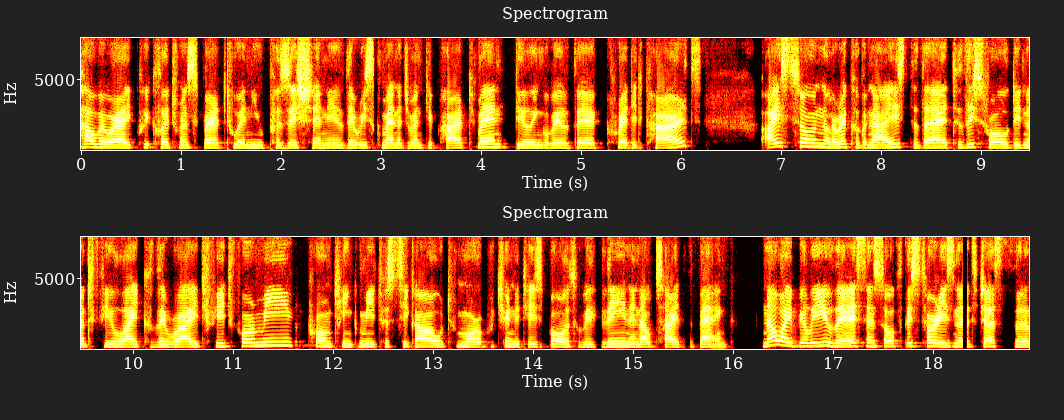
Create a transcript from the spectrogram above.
However, I quickly transferred to a new position in the risk management department, dealing with the credit cards. I soon recognized that this role did not feel like the right fit for me, prompting me to seek out more opportunities both within and outside the bank. Now I believe the essence of the story is not just the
